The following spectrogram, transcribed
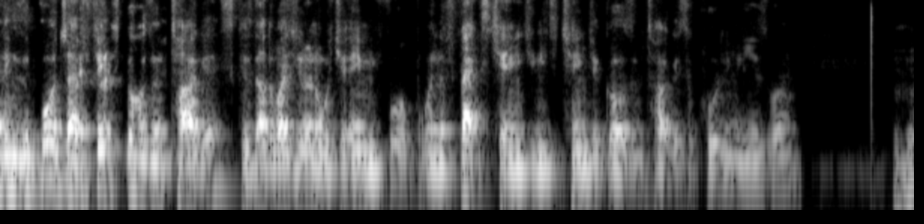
think it's important to have fixed goals and targets because otherwise you don't know what you're aiming for. But when the facts change, you need to change your goals and targets accordingly as well. Mm-hmm.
